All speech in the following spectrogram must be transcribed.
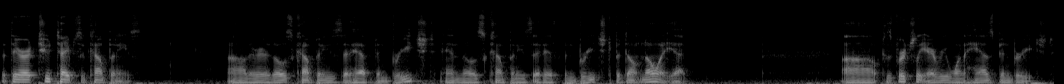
that there are two types of companies. Uh, there are those companies that have been breached, and those companies that have been breached but don't know it yet. Because virtually everyone has been breached.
